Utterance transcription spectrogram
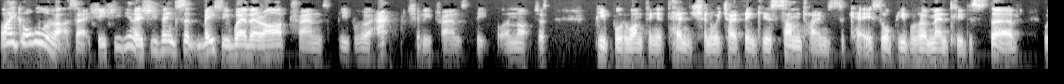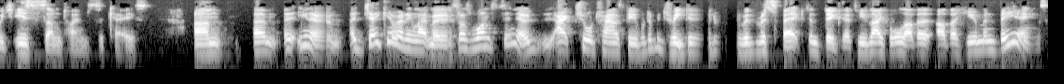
Like all of us, actually. She you know she thinks that basically where there are trans people who are actually trans people and not just people who are wanting attention, which I think is sometimes the case, or people who are mentally disturbed, which is sometimes the case. Um, um, uh, you know, J.K. Rowling, like most of us, wants you know actual trans people to be treated with respect and dignity, like all other other human beings.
